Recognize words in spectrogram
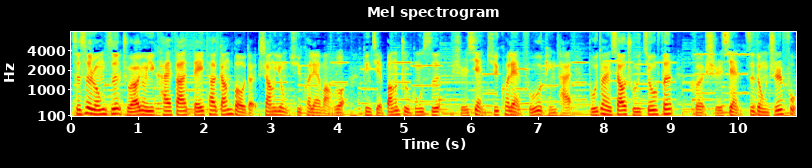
此次融资主要用于开发 Data Gumbo 的商用区块链网络，并且帮助公司实现区块链服务平台不断消除纠纷和实现自动支付。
